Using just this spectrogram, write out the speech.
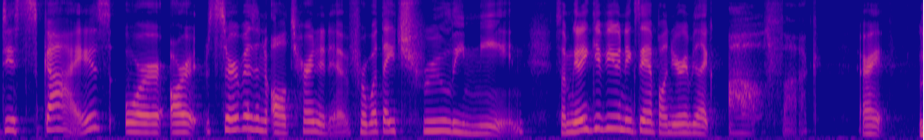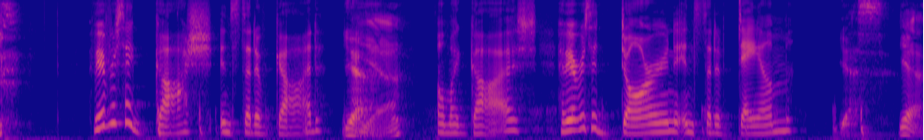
disguise or are serve as an alternative for what they truly mean. So I'm going to give you an example and you're going to be like, "Oh fuck." All right. Have you ever said gosh instead of god? Yeah. Yeah. Oh my gosh. Have you ever said darn instead of damn? Yes. Yeah.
